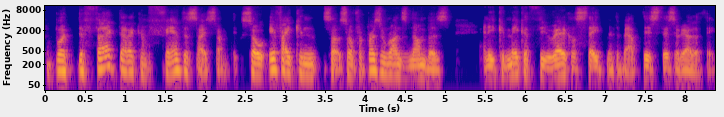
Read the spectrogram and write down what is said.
But the fact that I can fantasize something, so if I can, so so if a person runs numbers and he can make a theoretical statement about this, this, or the other thing,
